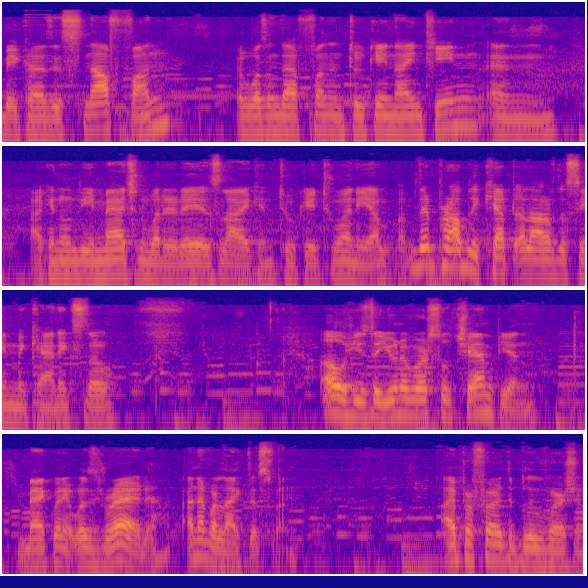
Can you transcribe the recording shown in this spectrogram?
because it's not fun it wasn't that fun in 2k19 and I can only imagine what it is like in 2k20 um, they probably kept a lot of the same mechanics though Oh, he's the Universal Champion. Back when it was red. I never liked this one. I prefer the blue version,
